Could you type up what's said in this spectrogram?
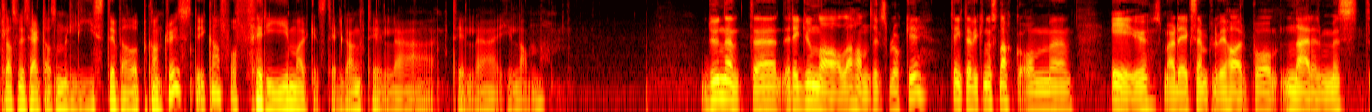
klassifisert som least developed countries, de kan få fri markedstilgang til, til uh, i landene. Du nevnte regionale handelsblokker. Tenkte jeg vi kunne snakke om EU, som er det eksempelet vi har på nærmest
